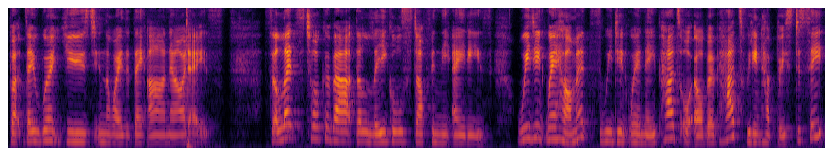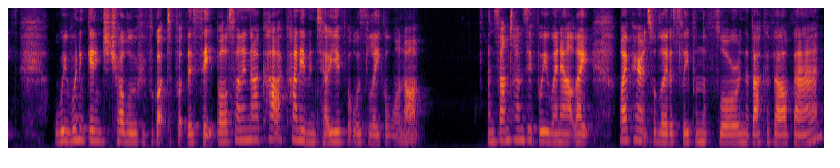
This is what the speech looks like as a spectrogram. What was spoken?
but they weren't used in the way that they are nowadays so let's talk about the legal stuff in the 80s. We didn't wear helmets, we didn't wear knee pads or elbow pads, we didn't have booster seats. We wouldn't get into trouble if we forgot to put the seatbelt on in our car. Can't even tell you if it was legal or not. And sometimes if we went out late, my parents would let us sleep on the floor in the back of our van.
